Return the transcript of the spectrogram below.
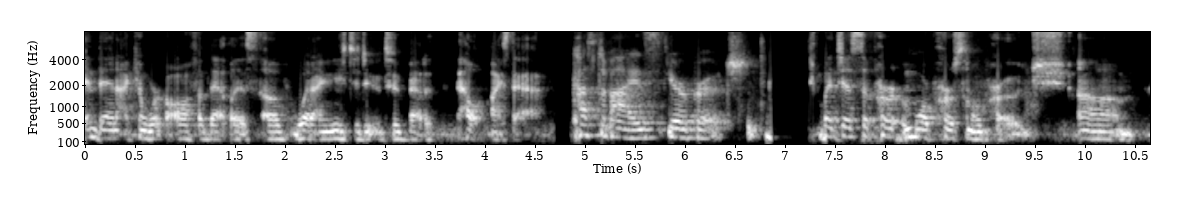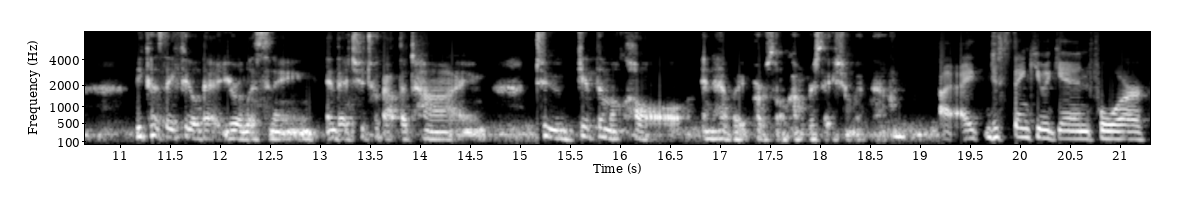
And then I can work off of that list of what I need to do to better help my staff. Customize your approach. But just a per- more personal approach um, because they feel that you're listening and that you took out the time to give them a call and have a personal conversation with them. I, I just thank you again for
